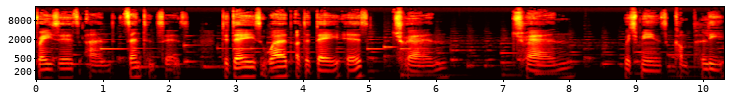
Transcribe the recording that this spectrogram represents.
phrases and sentences. Today's word of the day is 全,全 which means complete.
